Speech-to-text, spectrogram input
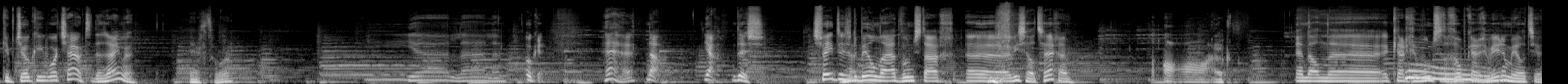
Kipchoge, watch out. Daar zijn we. Echt hoor. Ja, la, la. Oké. Hè. Nou, ja, dus. Zweet tussen de bil na het woensdag. Eh, wie zal het zeggen? Oh, echt. En dan eh, krijg je woensdag op krijg je weer een mailtje.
